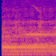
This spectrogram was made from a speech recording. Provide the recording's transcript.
เ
